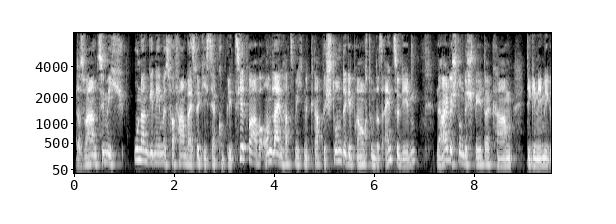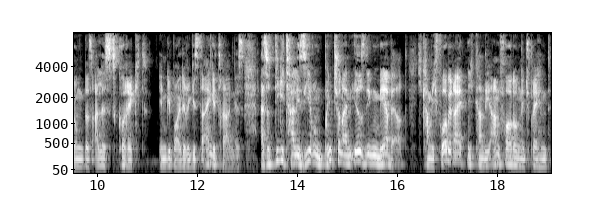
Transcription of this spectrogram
Das war ein ziemlich unangenehmes Verfahren, weil es wirklich sehr kompliziert war, aber online hat es mich eine knappe Stunde gebraucht, um das einzugeben. Eine halbe Stunde später kam die Genehmigung, dass alles korrekt im Gebäuderegister eingetragen ist. Also Digitalisierung bringt schon einen irrsinnigen Mehrwert. Ich kann mich vorbereiten, ich kann die Anforderungen entsprechend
